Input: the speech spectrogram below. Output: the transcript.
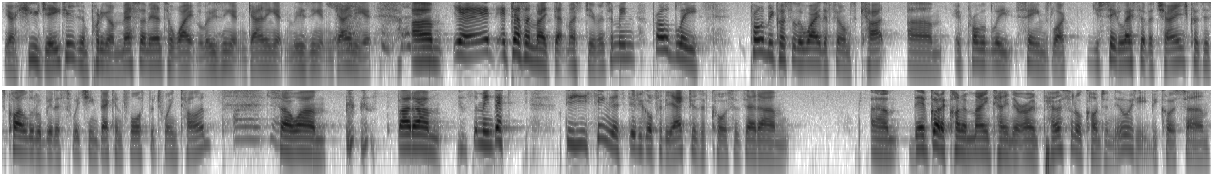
you know huge eaters and putting on massive amounts of weight and losing it and gaining it and losing it and gaining it, um, yeah, it, it doesn't make that much difference. I mean, probably probably because of the way the film's cut, um, it probably seems like you see less of a change because there's quite a little bit of switching back and forth between time. Oh. So, um, but um, I mean, that the thing that's difficult for the actors, of course, is that um, um, they've got to kind of maintain their own personal continuity because um,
